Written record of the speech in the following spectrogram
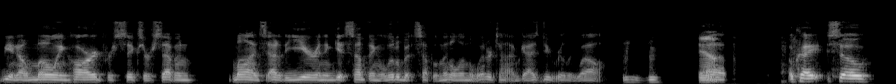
you know, mowing hard for six or seven months out of the year and then get something a little bit supplemental in the wintertime, guys do really well. Mhm. Yeah. Uh, Okay, so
